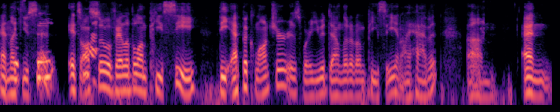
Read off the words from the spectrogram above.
and like you said see- it's yeah. also available on pc the epic launcher is where you would download it on pc and i have it. Um, and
